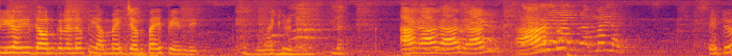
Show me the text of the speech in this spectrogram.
వీడియో తీద్దాం అనుకున్న లోపు ఈ అమ్మాయి జంప్ అయిపోయింది. ఎటు?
